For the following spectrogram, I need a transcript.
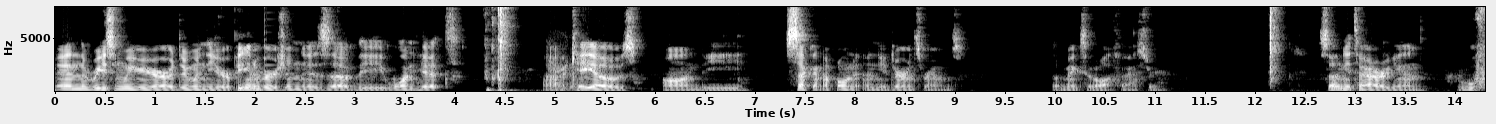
And the reason we are doing the European version is of the one-hit uh, KOs on the second opponent in the endurance rounds. So it makes it a lot faster. Sonya Tower again. Oof.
